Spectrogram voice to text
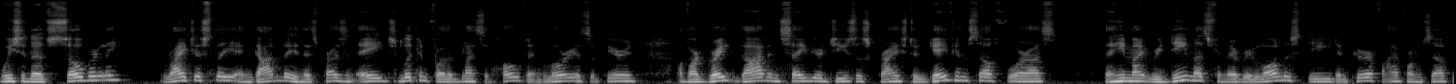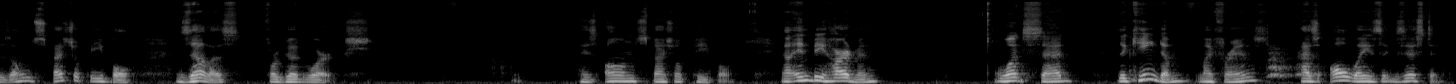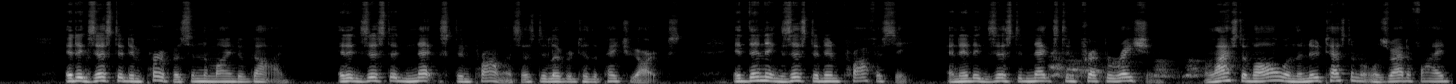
we should live soberly, righteously, and godly in this present age, looking for the blessed hope and glorious appearing of our great God and Savior Jesus Christ, who gave himself for us that he might redeem us from every lawless deed and purify for himself his own special people, zealous for good works. His own special people. Now, N.B. Hardeman once said, The kingdom, my friends, has always existed. It existed in purpose in the mind of God. It existed next in promise as delivered to the patriarchs. It then existed in prophecy, and it existed next in preparation. And last of all, when the New Testament was ratified,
